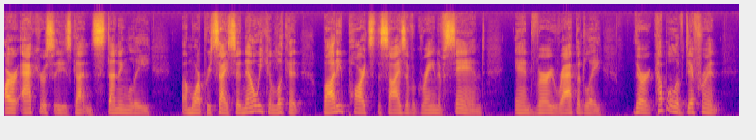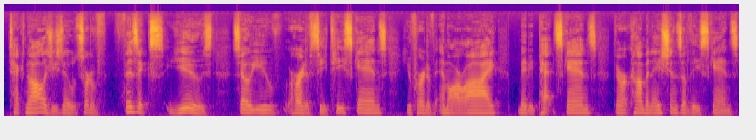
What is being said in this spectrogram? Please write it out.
our accuracy has gotten stunningly uh, more precise. So now we can look at body parts the size of a grain of sand and very rapidly. There are a couple of different technologies, you know, sort of physics used. So you've heard of CT scans, you've heard of MRI, maybe PET scans. There are combinations of these scans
